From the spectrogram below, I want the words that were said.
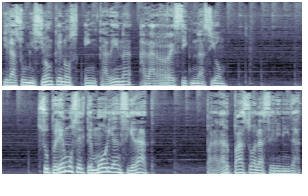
y la sumisión que nos encadena a la resignación. Superemos el temor y ansiedad para dar paso a la serenidad.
